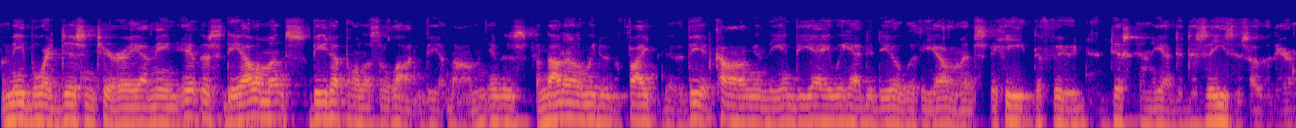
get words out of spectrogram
amoeboid dysentery. I mean, it was the elements beat up on us a lot in Vietnam. It was not only we did fight the Viet Cong and the NVA, we had to deal with the elements, the heat, the food, and the, the diseases over there.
